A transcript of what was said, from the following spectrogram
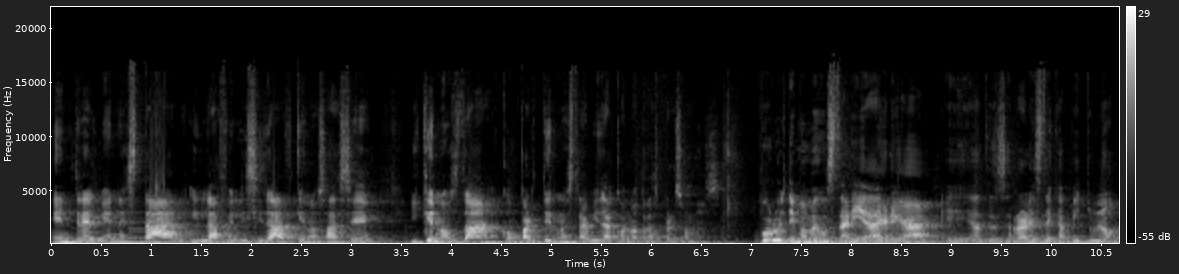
entre el bienestar y la felicidad que nos hace y que nos da compartir nuestra vida con otras personas. Por último, me gustaría agregar, eh, antes de cerrar este capítulo,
